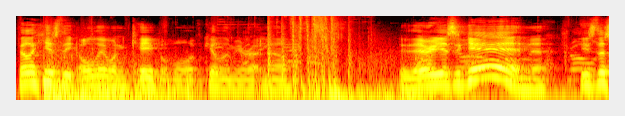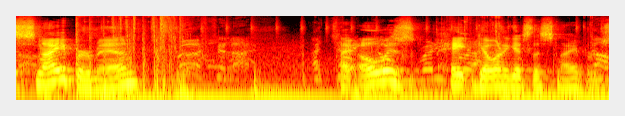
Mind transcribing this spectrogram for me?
feel like he's the only one capable of killing me right now. Dude, there he is again! He's the sniper, man. I always hate going against the snipers.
